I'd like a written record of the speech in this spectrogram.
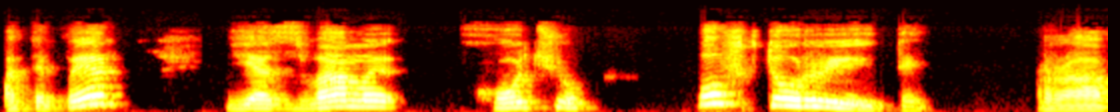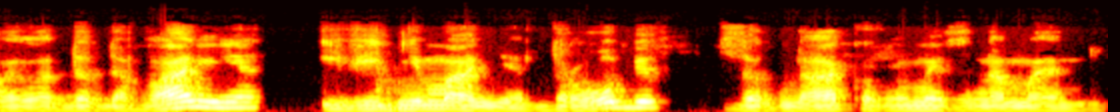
А тепер я з вами хочу повторити правила додавання і віднімання дробів з однаковими знаменниками.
